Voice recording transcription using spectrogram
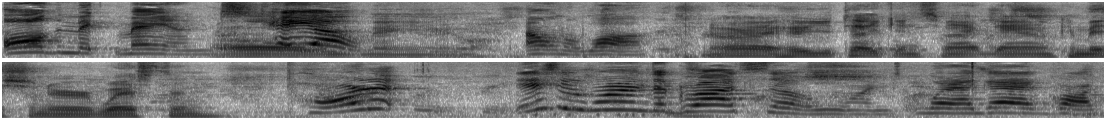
all the McMahons. oh, KO. man. I don't know why. All right, who you taking? SmackDown Commissioner Weston. Part of, this is one of the garage sale ones. What I got at garage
